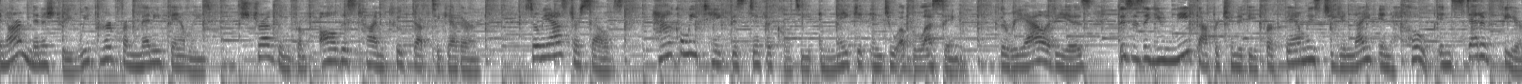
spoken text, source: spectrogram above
In our ministry, we've heard from many families struggling from all this time cooped up together. So we asked ourselves, how can we take this difficulty and make it into a blessing? The reality is, this is a unique opportunity for families to unite in hope instead of fear.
